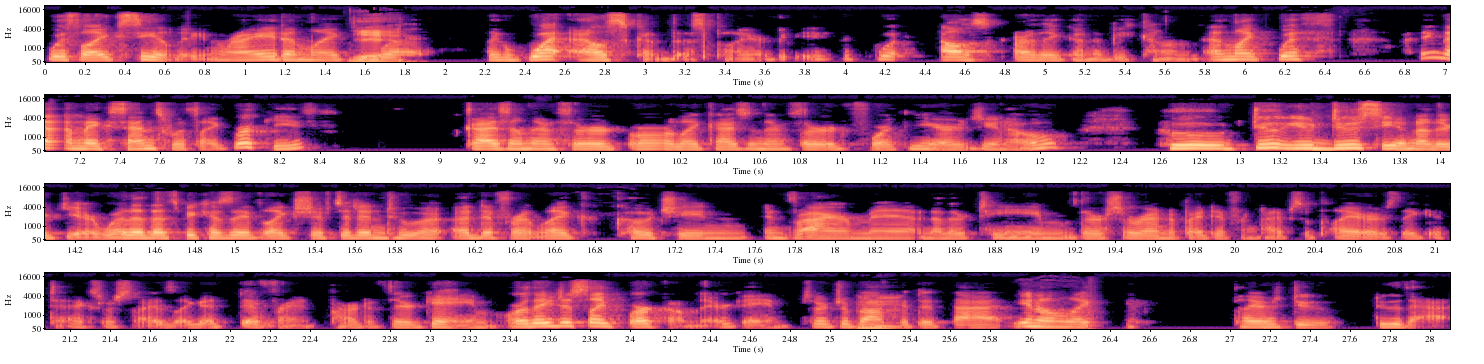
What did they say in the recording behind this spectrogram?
with like ceiling, right? And like Yeah. what, like what else could this player be? Like what else are they going to become? And like with, I think that makes sense with like rookies, guys in their third or like guys in their third, fourth years, you know, who do you do see another gear, whether that's because they've like shifted into a, a different like coaching environment, another team, they're surrounded by different types of players, they get to exercise like a different part of their game, or they just like work on their game. Serge Ibaka mm-hmm. did that, you know, like players do do that.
